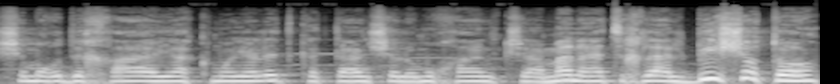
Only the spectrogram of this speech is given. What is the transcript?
שמרדכי היה כמו ילד קטן שלא מוכן, כשהמן היה צריך להלביש אותו,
